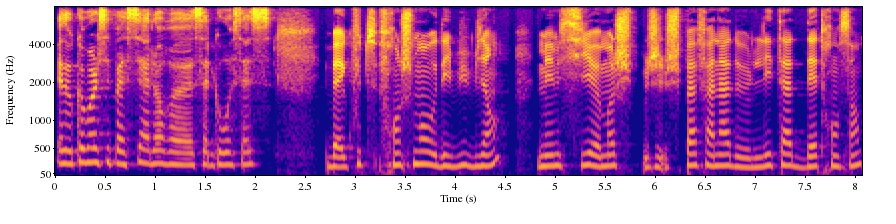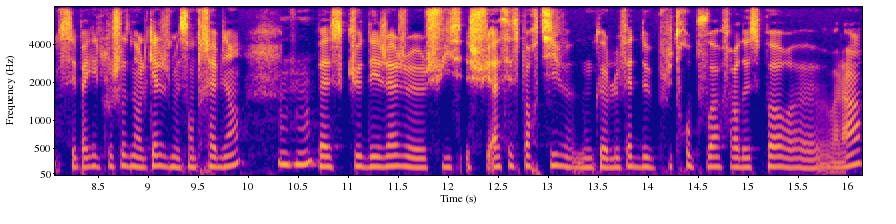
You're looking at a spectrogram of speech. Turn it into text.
Et donc, comment elle s'est passée alors, euh, cette grossesse? Bah écoute, franchement, au début, bien. Même si euh, moi, je, je, je suis pas fanat de l'état d'être enceinte. C'est pas quelque chose dans lequel je me sens très bien. Mhm. Parce que déjà, je, je suis, je suis assez sportive. Donc, euh, le fait de plus trop pouvoir faire de sport, voilà.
